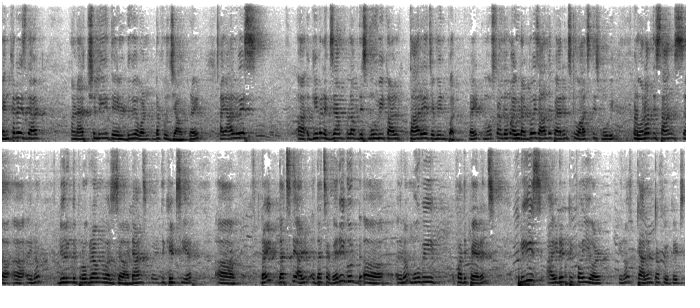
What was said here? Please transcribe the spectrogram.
Encourage that, and actually they'll do a wonderful job, right? I always uh, give an example of this movie called Tare Jamin Par, right? Most of them, I would advise all the parents to watch this movie. And one of the songs, uh, uh, you know, during the program was uh, danced by the kids here, uh, right? That's the that's a very good, uh, you know, movie for the parents. Please identify your, you know, talent of your kids.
